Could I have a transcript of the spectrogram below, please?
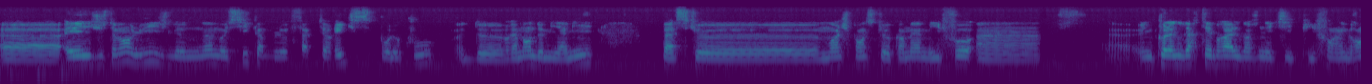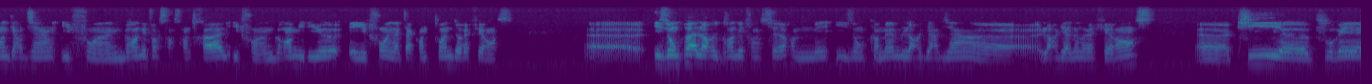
Euh, et justement, lui, je le nomme aussi comme le facteur X, pour le coup, de vraiment de Miami. Parce que moi, je pense que quand même, il faut un, une colonne vertébrale dans une équipe. Il faut un grand gardien, il faut un grand défenseur central, il faut un grand milieu et il faut un attaquant de pointe de référence. Euh, ils n'ont pas leur grand défenseur, mais ils ont quand même leur gardien, euh, leur gardien de référence euh, qui pourrait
